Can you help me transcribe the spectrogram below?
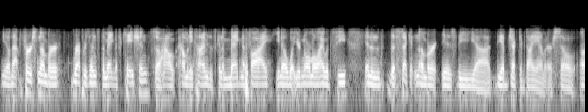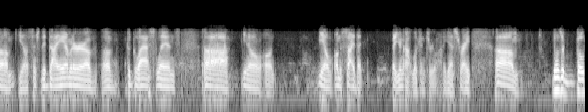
you know that first number represents the magnification, so how how many times it's going to magnify, you know, what your normal eye would see, and then the second number is the uh, the objective diameter. So, um, you know, essentially the diameter of of the glass lens, uh, you know, on you know on the side that that you're not looking through, I guess, right? Um, those are both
